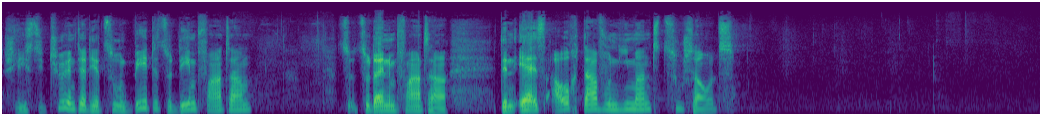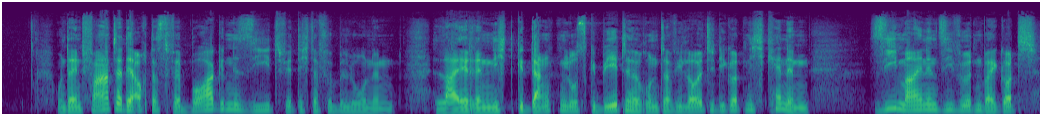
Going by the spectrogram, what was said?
schließ die Tür hinter dir zu und bete zu dem Vater, zu, zu deinem Vater, denn er ist auch da, wo niemand zuschaut. Und dein Vater, der auch das Verborgene sieht, wird dich dafür belohnen. Leiere nicht gedankenlos Gebete herunter wie Leute, die Gott nicht kennen. Sie meinen, sie würden bei Gott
